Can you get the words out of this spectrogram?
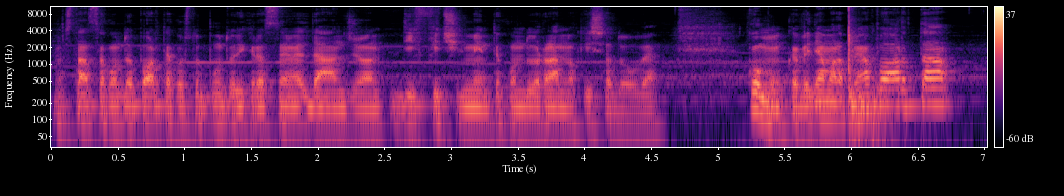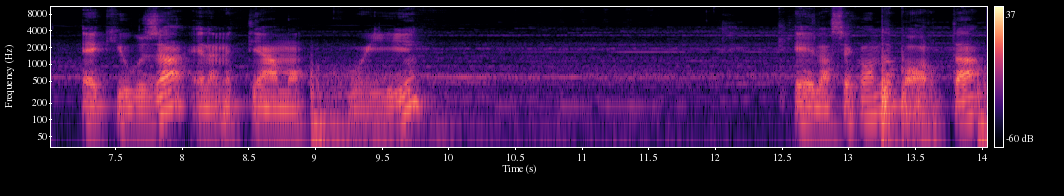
una stanza con due porte a questo punto di creazione del dungeon difficilmente condurranno chissà dove. Comunque, vediamo la prima porta, è chiusa e la mettiamo qui. E la seconda porta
